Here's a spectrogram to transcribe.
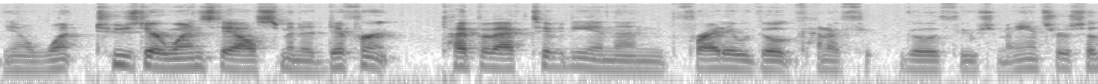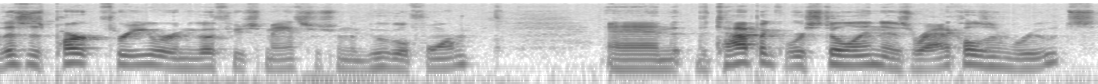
you know, Tuesday or Wednesday I'll submit a different type of activity and then Friday we go kind of go through some answers. So this is part three. We're going to go through some answers from the Google form. And the topic we're still in is radicals and roots.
